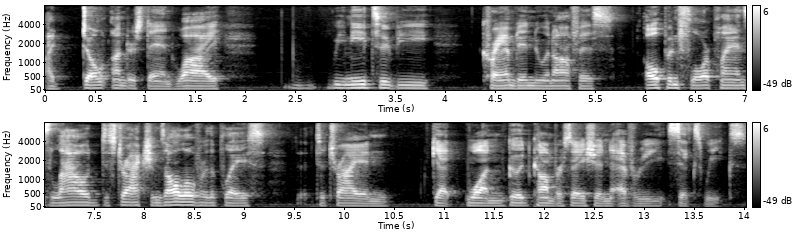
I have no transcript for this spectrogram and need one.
I don't understand why we need to be crammed into an office, open floor plans, loud distractions all over the place to try and get one good conversation every six weeks.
